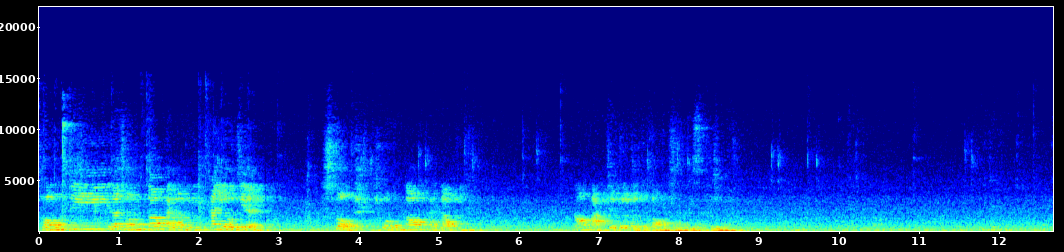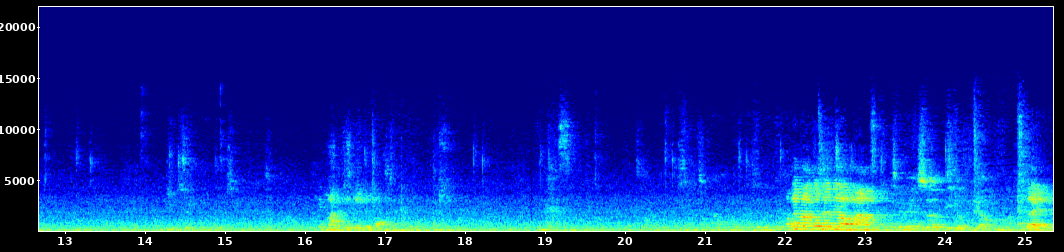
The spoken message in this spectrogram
从低呃从高排到低，看右键，sort 从高排到低，然后把九九九都帮我删掉，可以吗？把九九九帮我删掉。OK 吗？都删掉了吗？前面十二笔都不要。对，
